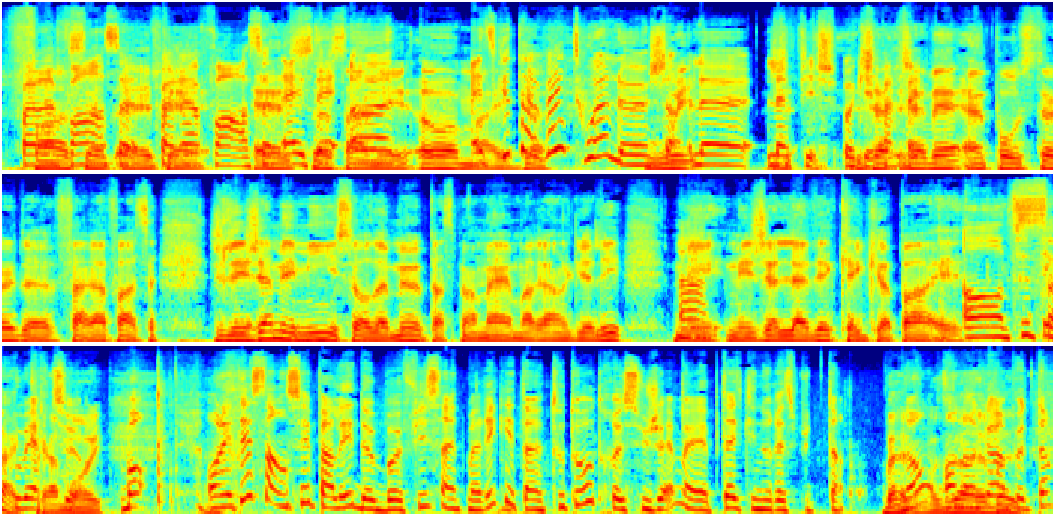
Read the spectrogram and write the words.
Farah Fawcett, Farah Fawcett. elle, était oh Est-ce que tu avais, toi, Oui. le- l'affiche? OK, J'a- parfait. J'avais un poster de Farah Fawcett. Je l'ai jamais mis sur le mur parce que ma mère m'aurait engueulé, mais, Ah. mais je l'avais quelque part. Et En toutes tes sacramouille. couvertures. Bon, on était censé parler de Buffy Sainte-Marie, qui est un tout autre sujet, mais peut-être qu'il nous reste plus de temps. Ben, non, vas-y, on a vas-y, encore un peu de temps.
